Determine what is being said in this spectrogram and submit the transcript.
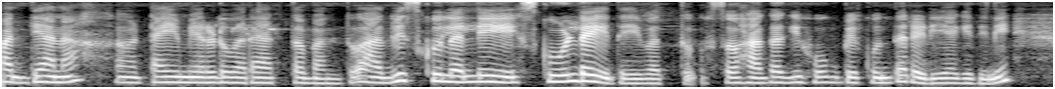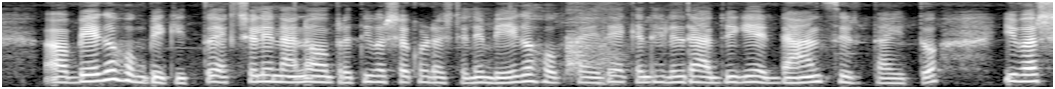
ಮಧ್ಯಾಹ್ನ ಟೈಮ್ ಎರಡೂವರೆ ಆಗ್ತಾ ಬಂತು. ಅದ್ವಿ ಸ್ಕೂಲಲ್ಲಿ ಸ್ಕೂಲ್ ಡೇ ಇದೆ ಇವತ್ತು. ಸೊ ಹಾಗಾಗಿ ಹೋಗಬೇಕು ಅಂತ ರೆಡಿಯಾಗಿದ್ದೀನಿ ಬೇಗ ಹೋಗಬೇಕಿತ್ತು. ಆ್ಯಕ್ಚುಲಿ ನಾನು ಪ್ರತಿ ವರ್ಷ ಕೂಡ ಅಷ್ಟೇ ಬೇಗ ಹೋಗ್ತಾ ಇದ್ದೆ. ಯಾಕೆಂತ ಹೇಳಿದರೆ ಅದ್ವಿಗೆ ಡ್ಯಾನ್ಸ್ ಇರ್ತಾ ಇತ್ತು. ಈ ವರ್ಷ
